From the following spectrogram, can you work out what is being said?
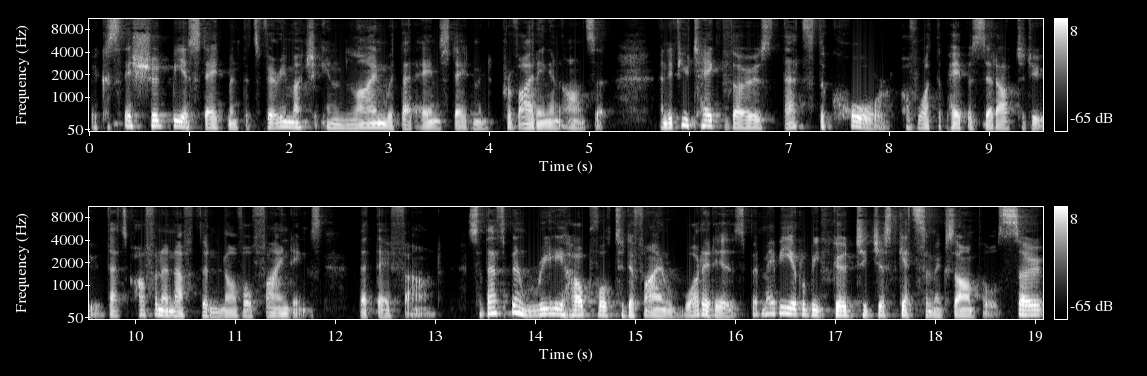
because there should be a statement that's very much in line with that aim statement, providing an answer. And if you take those, that's the core of what the paper set out to do. That's often enough the novel findings that they've found. So that's been really helpful to define what it is, but maybe it'll be good to just get some examples. So,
